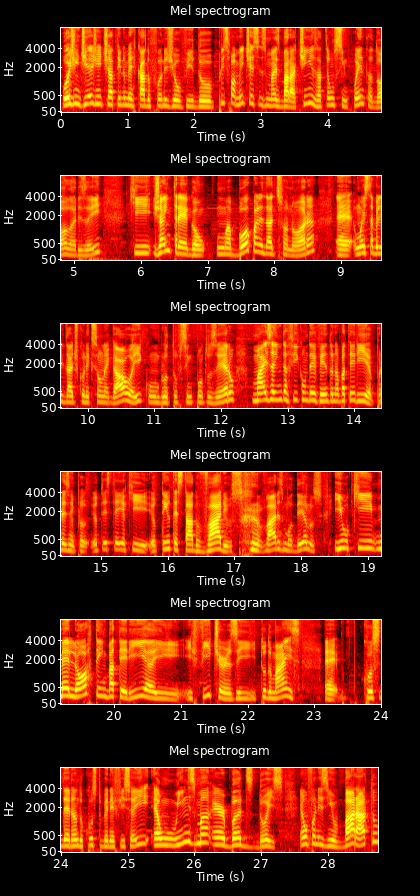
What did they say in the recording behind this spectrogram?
Hoje em dia a gente já tem no mercado fones de ouvido, principalmente esses mais baratinhos, até uns 50 dólares aí, que já entregam uma boa qualidade sonora, é, uma estabilidade de conexão legal aí com o Bluetooth 5.0, mas ainda ficam devendo na bateria. Por exemplo, eu testei aqui, eu tenho testado vários, vários modelos, e o que melhor tem bateria e, e features e tudo mais, é, considerando o custo-benefício aí, é um Winsma Airbuds 2. É um fonezinho barato,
